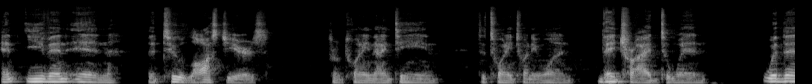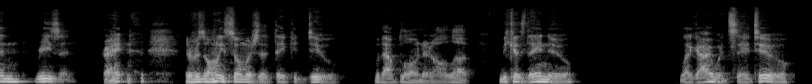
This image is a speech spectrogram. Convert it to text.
And even in the two lost years from 2019 to 2021, they tried to win within reason. Right. there was only so much that they could do without blowing it all up because they knew, like I would say too,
